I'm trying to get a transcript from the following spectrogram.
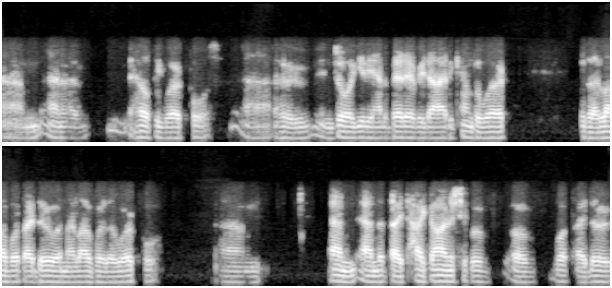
um, and a healthy workforce uh, who enjoy getting out of bed every day to come to work because they love what they do and they love where they work for, um, and and that they take ownership of, of what they do.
